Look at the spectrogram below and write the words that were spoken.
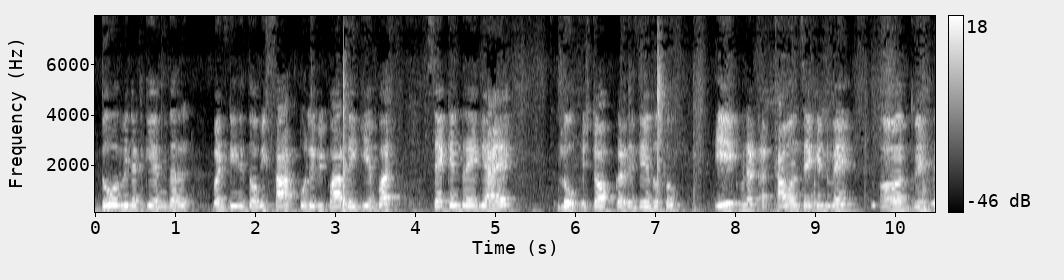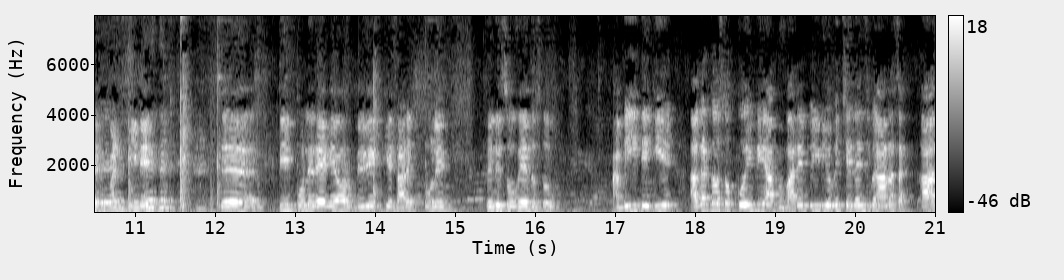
दो मिनट के अंदर बंटी ने तो अभी सात पोले भी पार नहीं किए। बस सेकंड रह गया है। लो स्टॉप कर देते हैं दोस्तों। एक मिनट अट्ठावन सेकंड में और बंटी ने तीन पोले रह गए और विवेक के सारे पोले फिनिश हो गए दोस्तों। अभी देखिए अगर दोस्तों कोई भी आप हमारे वीडियो के चैलेंज में आना सक, आ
